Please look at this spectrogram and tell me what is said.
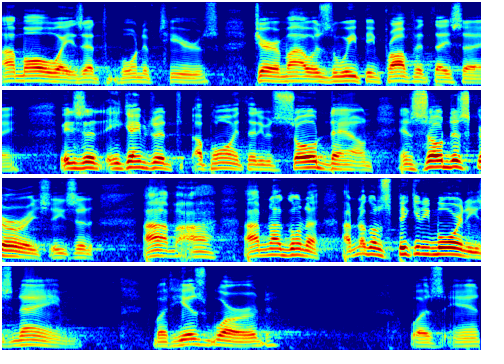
I'm always at the point of tears. Jeremiah was the weeping prophet, they say. He said he came to a point that he was so down and so discouraged. He said, I'm, I, I'm not going to I'm not going to speak anymore in his name. But his word was in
